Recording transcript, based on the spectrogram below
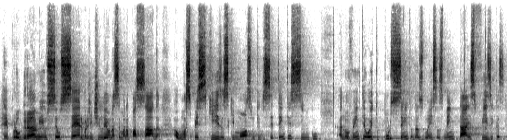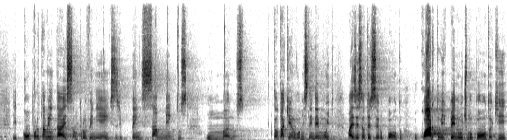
Reprograme o seu cérebro. A gente leu na semana passada algumas pesquisas que mostram que de 75 a 98% das doenças mentais, físicas e comportamentais são provenientes de pensamentos humanos. Então tá aqui, eu não vou me estender muito, mas esse é o terceiro ponto. O quarto e penúltimo ponto aqui,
